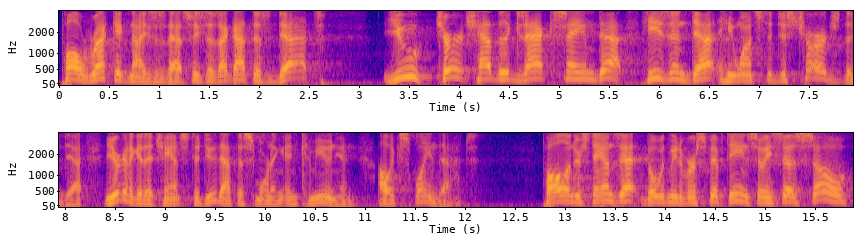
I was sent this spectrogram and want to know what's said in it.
Paul recognizes that. So he says, I got this debt. You, church, have the exact same debt. He's in debt. He wants to discharge the debt. You're going to get a chance to do that this morning in communion. I'll explain that. Paul understands that. Go with me to verse 15. So he says, So,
